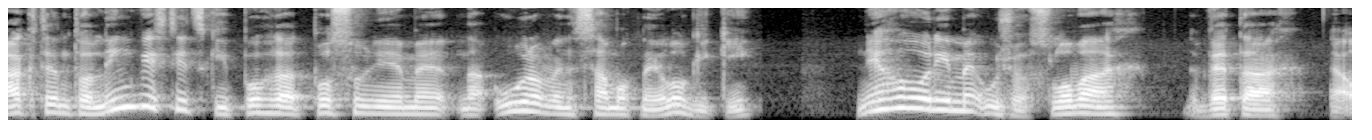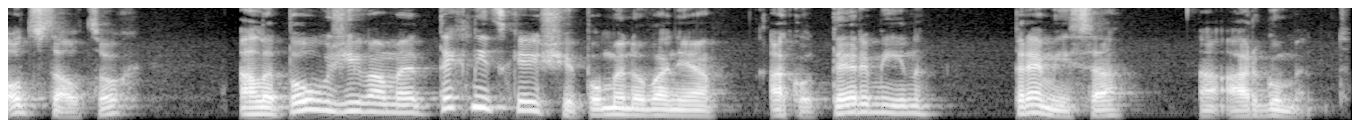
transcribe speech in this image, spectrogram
Ak tento lingvistický pohľad posunieme na úroveň samotnej logiky, nehovoríme už o slovách, vetách a odstavcoch, ale používame technickejšie pomenovania ako termín, premisa a argument.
